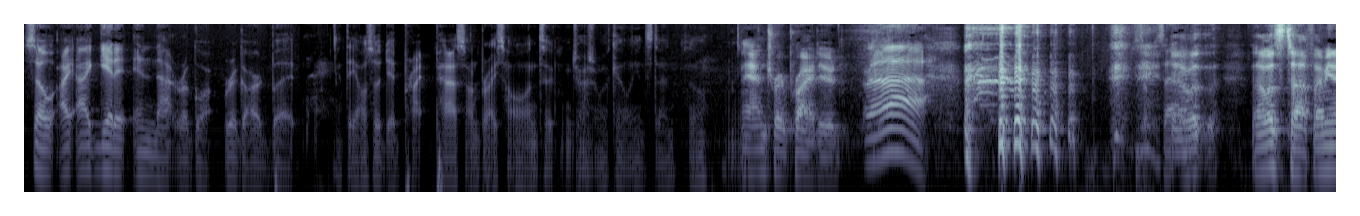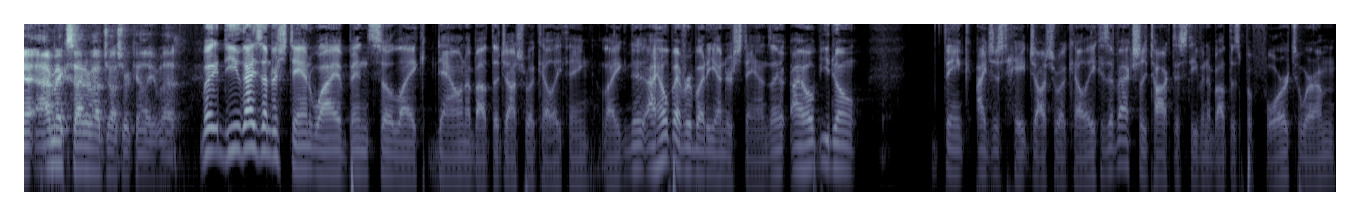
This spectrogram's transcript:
So I, I get it in that reg- regard, but they also did pri- pass on Bryce Hall and took Joshua Kelley instead. So and Troy Pride, dude. Ah. so yeah, that was tough. I mean, I'm excited about Joshua Kelley, but but do you guys understand why I've been so like down about the Joshua Kelley thing? Like, I hope everybody understands. I, I hope you don't think I just hate Joshua Kelley because I've actually talked to Steven about this before, to where I'm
